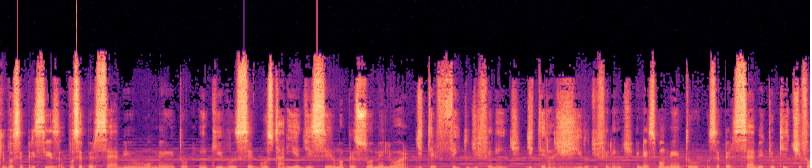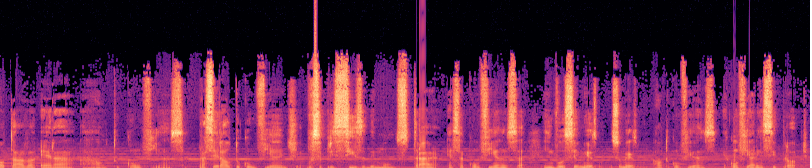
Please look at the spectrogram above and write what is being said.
que você precisa. Você percebe o momento em que você gostaria de ser uma pessoa melhor, de ter feito diferente, de ter agido diferente. E nesse momento você percebe que o que te faltava era a autoconfiança. Para ser autoconfiante, você precisa demonstrar essa confiança em você mesmo. Isso mesmo, autoconfiança é confiar em si próprio.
